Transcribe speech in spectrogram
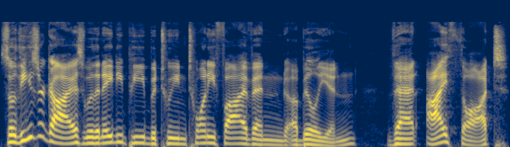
So these are guys with an ADP between 25 and a billion that I thought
